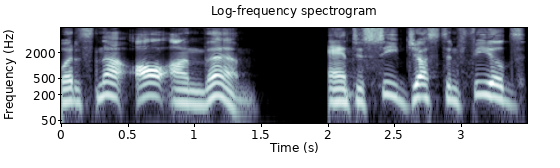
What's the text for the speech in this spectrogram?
but it's not all on them. And to see Justin Fields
